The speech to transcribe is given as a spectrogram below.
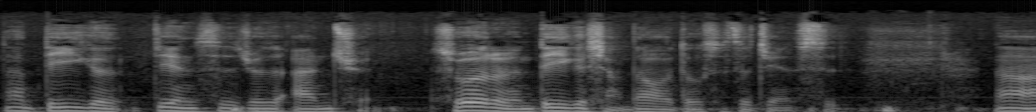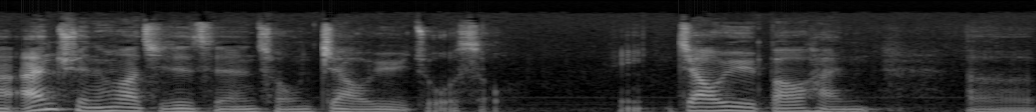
那第一个电视就是安全，所有的人第一个想到的都是这件事。那安全的话，其实只能从教育着手。教育包含呃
